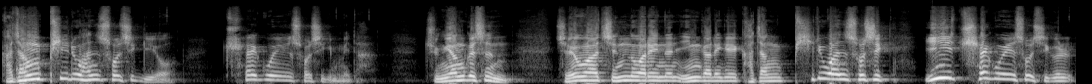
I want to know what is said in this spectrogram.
가장 필요한 소식이요, 최고의 소식입니다. 중요한 것은 죄와 진노 아래 있는 인간에게 가장 필요한 소식, 이 최고의 소식을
